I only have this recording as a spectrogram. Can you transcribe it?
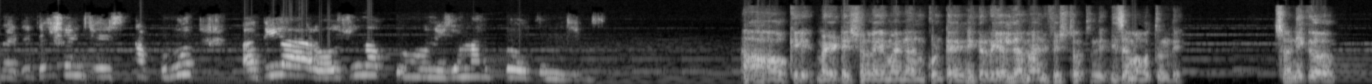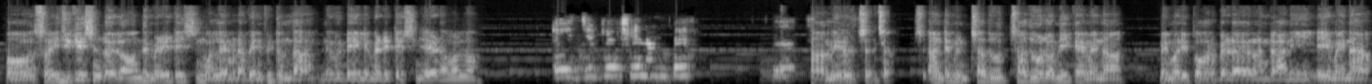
మెడిటేషన్ చేసినప్పుడు అది ఆ రోజు నాకు నిజమైపోతుంది. ఓకే. మెడిటేషన్లో ఏమైనా అనుకుంటే నీకు రియల్గా మేనిఫెస్ట్ అవుతుంది నిజం అవుతుంది సో నీకు సో ఎడ్యుకేషన్లో ఎలా ఉంది? మెడిటేషన్ వల్ల ఏమైనా బెనిఫిట్ ఉందా? నువ్వు డైలీ మెడిటేషన్ చేయడం వల్ల? ఎడ్యుకేషన్ అంటే మీరు అంటే మీరు చదువు చదువులో నీకేమైనా మెమరీ పవర్ పెరగడం కానీ ఏమైనా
